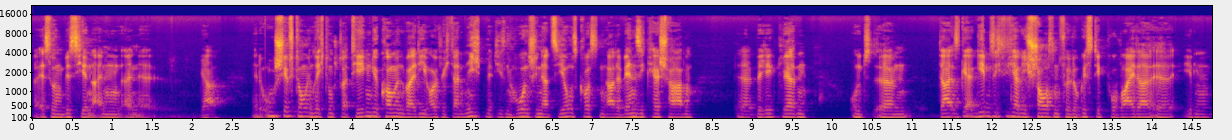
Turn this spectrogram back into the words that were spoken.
da ist so ein bisschen ein, eine, ja, eine Umschiftung in Richtung Strategen gekommen, weil die häufig dann nicht mit diesen hohen Finanzierungskosten, gerade wenn sie Cash haben, äh, belegt werden. Und ähm, da ergeben sich sicherlich Chancen für Logistikprovider, äh, eben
